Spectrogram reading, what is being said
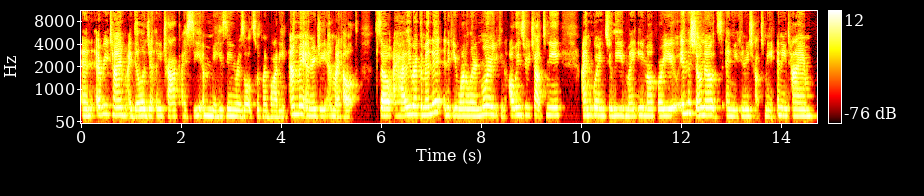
And every time I diligently track, I see amazing results with my body and my energy and my health. So I highly recommend it. And if you want to learn more, you can always reach out to me. I'm going to leave my email for you in the show notes, and you can reach out to me anytime.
